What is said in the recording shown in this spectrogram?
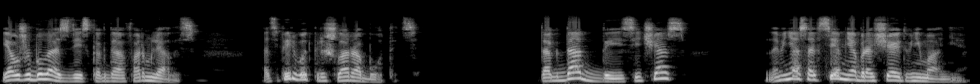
Я уже была здесь, когда оформлялась, а теперь вот пришла работать. Тогда, да и сейчас — на меня совсем не обращают внимания.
